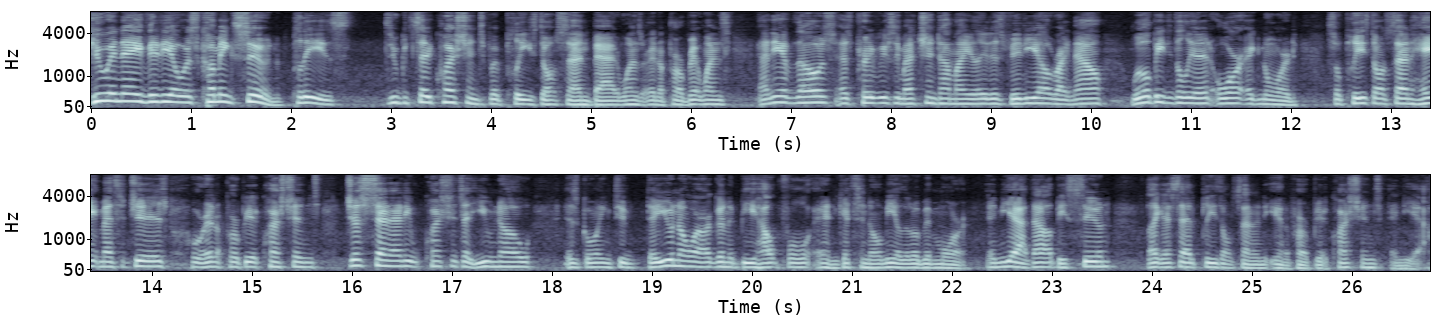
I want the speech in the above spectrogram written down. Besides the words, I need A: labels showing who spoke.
A: Q&A video is coming soon. Please, you can send questions, but please don't send bad ones or inappropriate ones. Any of those, as previously mentioned on my latest video right now, will be deleted or ignored. So please don't send hate messages or inappropriate questions. Just send any questions that you know is going to that you know are going to be helpful and get to know me a little bit more. And yeah, that'll be soon. Like I said, please don't send any inappropriate questions. And yeah.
